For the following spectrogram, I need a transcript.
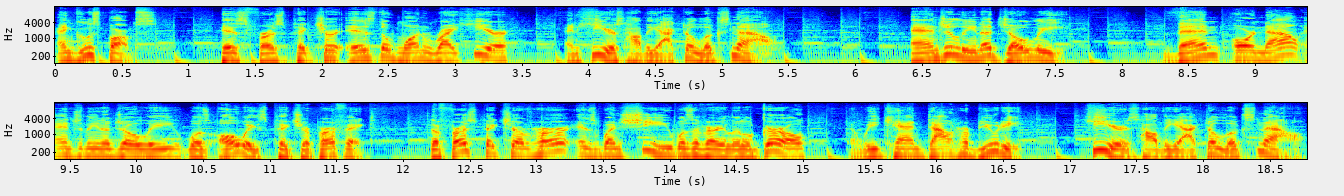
and Goosebumps. His first picture is the one right here, and here's how the actor looks now. Angelina Jolie. Then or now, Angelina Jolie was always picture perfect. The first picture of her is when she was a very little girl, and we can't doubt her beauty. Here's how the actor looks now.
